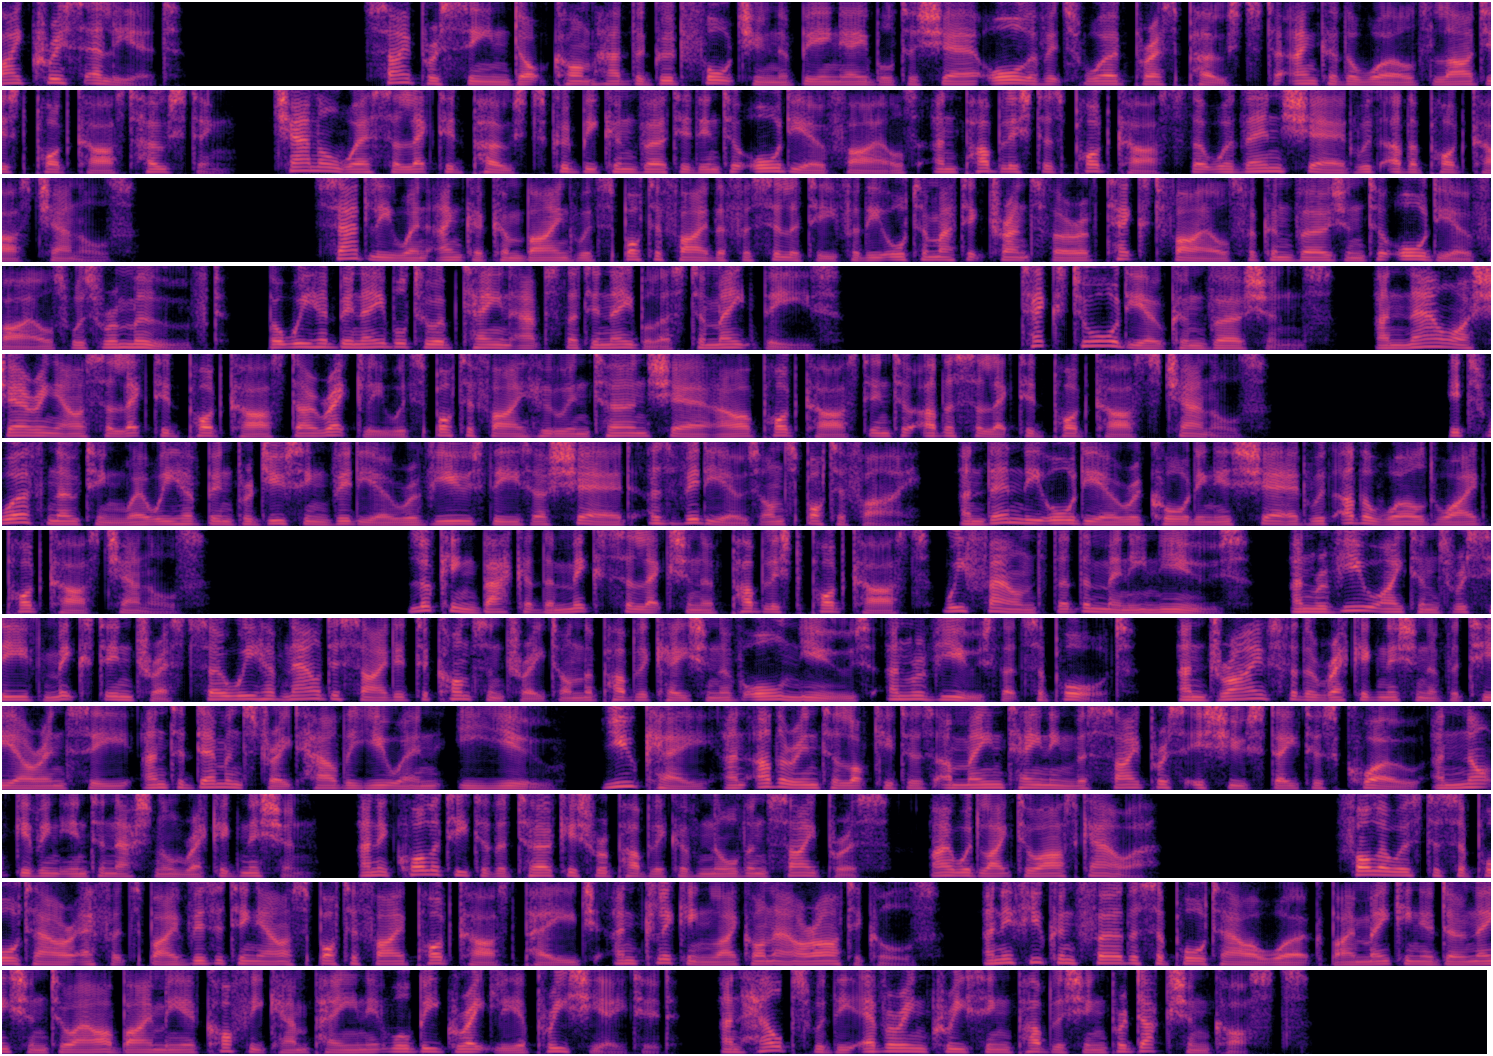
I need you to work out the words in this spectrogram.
By Chris Elliott. CyprusScene.com had the good fortune of being able to share all of its WordPress posts to Anchor, the world's largest podcast hosting channel where selected posts could be converted into audio files and published as podcasts that were then shared with other podcast channels. Sadly, when Anchor combined with Spotify, the facility for the automatic transfer of text files for conversion to audio files was removed, but we had been able to obtain apps that enable us to make these text to audio conversions, and now are sharing our selected podcast directly with Spotify, who in turn share our podcast into other selected podcasts channels. It's worth noting where we have been producing video reviews, these are shared as videos on Spotify, and then the audio recording is shared with other worldwide podcast channels. Looking back at the mixed selection of published podcasts, we found that the many news and review items received mixed interest, so we have now decided to concentrate on the publication of all news and reviews that support and drives for the recognition of the TRNC and to demonstrate how the UN, EU, UK, and other interlocutors are maintaining the Cyprus issue status quo and not giving international recognition and equality to the Turkish Republic of Northern Cyprus, I would like to ask our followers to support our efforts by visiting our Spotify podcast page and clicking like on our articles. And if you can further support our work by making a donation to our Buy Me a Coffee campaign, it will be greatly appreciated and helps with the ever increasing publishing production costs.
